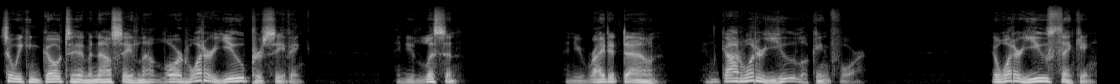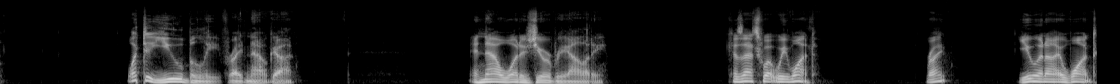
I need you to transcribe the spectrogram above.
So we can go to Him and now say, Now, Lord, what are you perceiving? And you listen and you write it down. And God, what are you looking for? And what are you thinking? What do you believe right now, God? And now, what is your reality? Because that's what we want, right? You and I want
